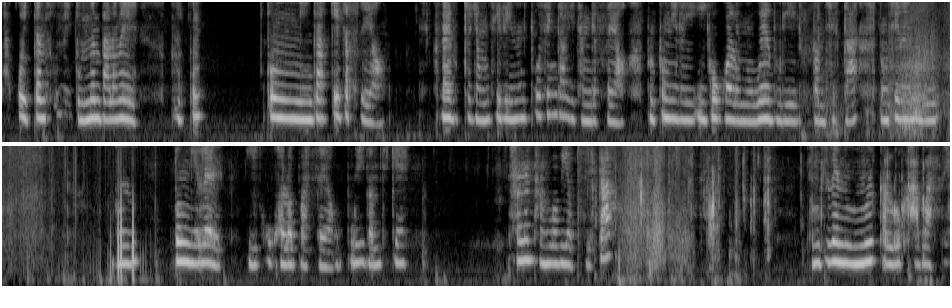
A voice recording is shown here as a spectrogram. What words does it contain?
잡고 있던 손을 놓는 바람에 물동이가 깨졌어요. 그날부터 영실이는 또 생각이 잠겼어요. 물동이를 이고 걸으면 왜 물이 넘칠까? 영실이는 물, 물동이를 이고 걸어봤어요. 물이 넘치게 하는 방법이 없을까? 영실이는 우물가로 가봤어요.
